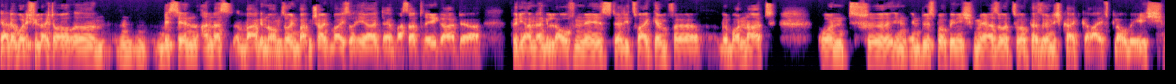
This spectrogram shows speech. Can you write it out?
Ja, da wurde ich vielleicht auch äh, ein bisschen anders wahrgenommen. So in Wattenscheid war ich so eher der Wasserträger, der für die anderen gelaufen ist, der die Zweikämpfe gewonnen hat. Und äh, in, in Duisburg bin ich mehr so zur Persönlichkeit gereift, glaube ich,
